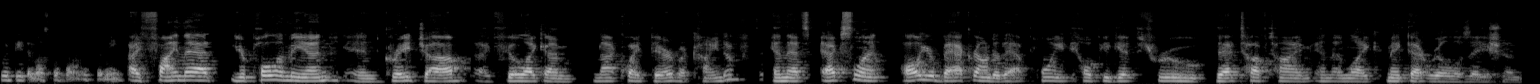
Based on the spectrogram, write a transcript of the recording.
would be the most fulfilling for me. I find that you're pulling me in and great job. I feel like I'm not quite there, but kind of. And that's excellent. All your background to that point help you get through that tough time and then like make that realization.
